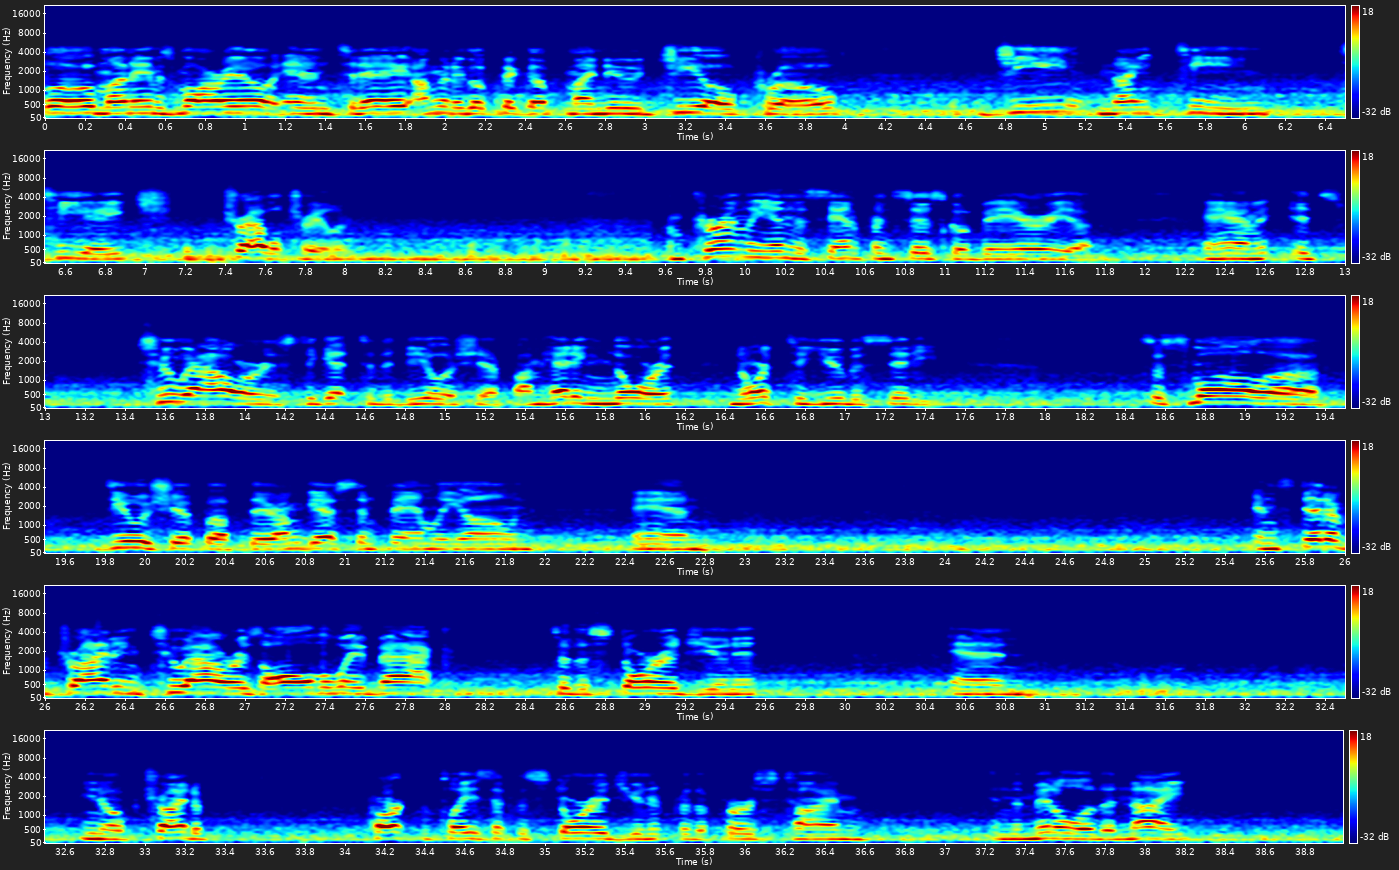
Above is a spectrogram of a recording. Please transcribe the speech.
Hello, my name is Mario, and today I'm going to go pick up my new GeoPro G19TH travel trailer. I'm currently in the San Francisco Bay Area, and it's two hours to get to the dealership. I'm heading north, north to Yuba City. It's a small uh, dealership up there. I'm guessing family owned, and instead of driving two hours all the way back to the storage unit and you know trying to park the place at the storage unit for the first time in the middle of the night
